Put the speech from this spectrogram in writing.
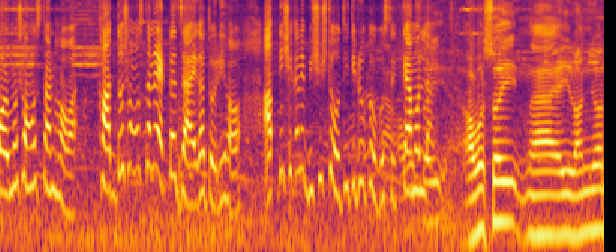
কর্মসংস্থান হওয়া খাদ্য সংস্থানের একটা জায়গা তৈরি হওয়া। আপনি সেখানে বিশিষ্ট অতিথিরূপে উপস্থিত কেমন লাগে অবশ্যই এই রঞ্জন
